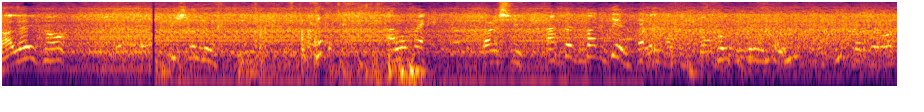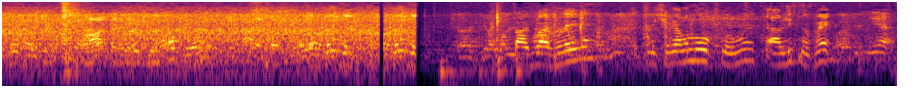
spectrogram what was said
Hij leeft nog. Hij loopt weg. Waar is hij? Hij staat bij de deur. Tijd blijven liggen. Het is wel omhoog genomen. Hij eh, liep nog weg. Ja.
